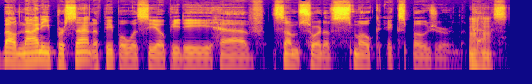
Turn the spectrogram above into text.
about 90% of people with COPD have some sort of smoke exposure in the past,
